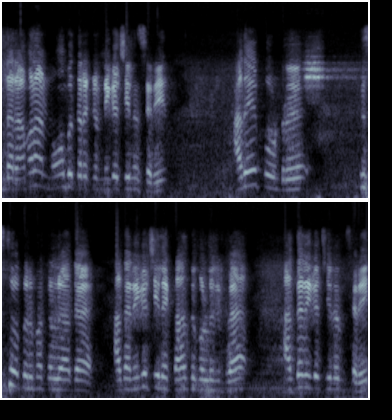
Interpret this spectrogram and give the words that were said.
இந்த ரமலான் நோன்பு திறக்கிற நிகழ்ச்சியிலும் சரி அதே போன்று கிறிஸ்துவ பெருமக்கள் அந்த அந்த நிகழ்ச்சியில கலந்து கொள்ளுகின்ற அந்த நிகழ்ச்சியிலும் சரி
